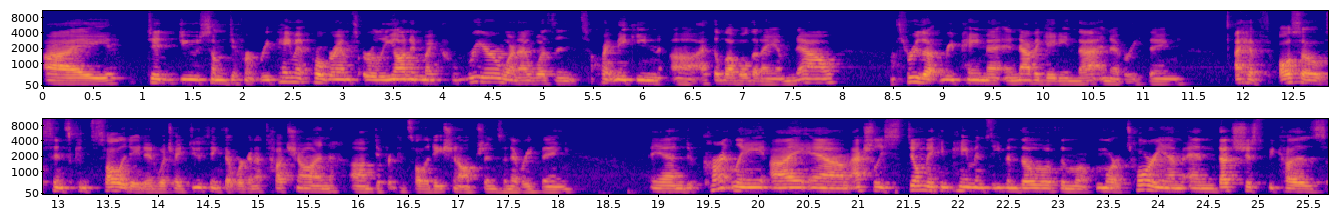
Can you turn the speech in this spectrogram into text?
I did do some different repayment programs early on in my career when I wasn't quite making uh, at the level that I am now. Through that repayment and navigating that and everything, I have also since consolidated, which I do think that we're going to touch on um, different consolidation options and everything. And currently, I am actually still making payments, even though of the moratorium, and that's just because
